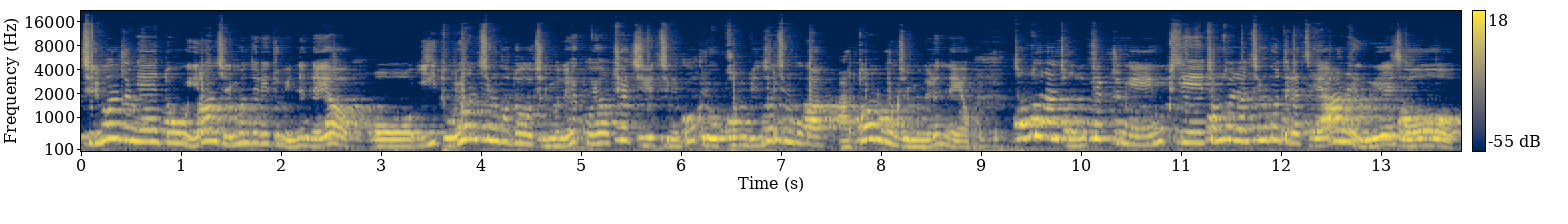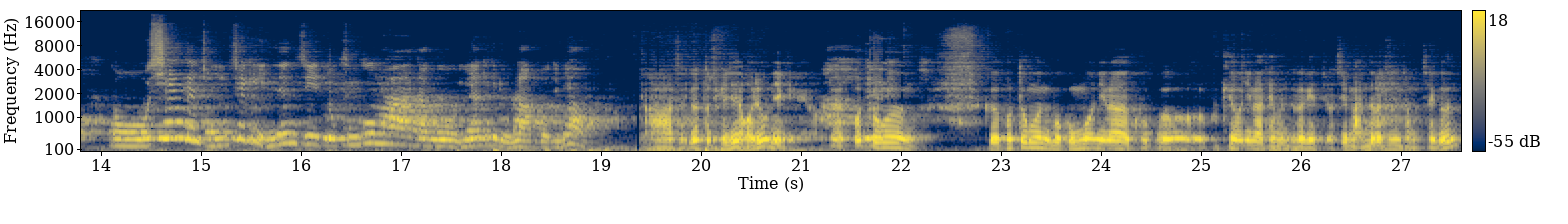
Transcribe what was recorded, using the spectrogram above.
질문 중에 또 이런 질문들이 좀 있는데요. 어, 이도현 친구도 질문을 했고요. 최지혜 친구 그리고 권민서 친구가 아, 또 한 번 질문을 했네요. 청소년 정책 중에 혹시 청소년 친구들의 제안에 의해서 어, 시행된 정책이 있는지 또 궁금하다고 이야기들이 올라왔거든요. 아, 저 이것도 굉장히 어려운 얘기네요. 아, 보통은 그 보통은 뭐 공무원이나 구- 그 국회의원이나 되면 그러겠죠. 지금 만들어지는 정책은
